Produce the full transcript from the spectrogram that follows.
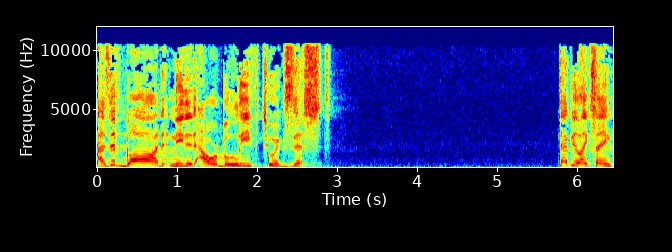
As if God needed our belief to exist. That'd be like saying,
